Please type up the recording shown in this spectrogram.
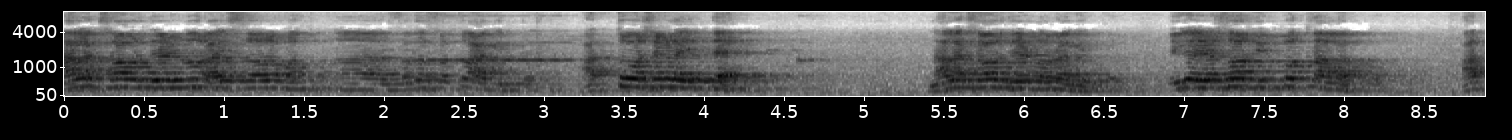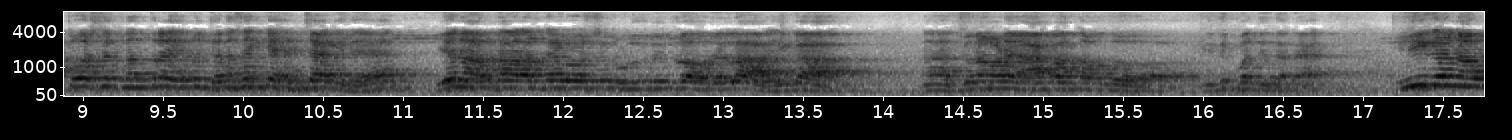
ನಾಲ್ಕು ಸಾವಿರದ ಏಳ್ನೂರ ಐದು ಸಾವಿರ ಸದಸ್ಯತ್ವ ಆಗಿತ್ತು. ಹತ್ತು ವರ್ಷಗಳ ಹಿಂದೆ. ನಾಲ್ಕು ಸಾವಿರದ ಏಳ್ನೂರು ಆಗಿತ್ತು. ಈಗ ಎರಡು ಸಾವಿರದ ಇಪ್ಪತ್ನಾಲ್ಕು. ಹತ್ತು ವರ್ಷದ ನಂತರ ಇನ್ನು ಜನಸಂಖ್ಯೆ ಹೆಚ್ಚಾಗಿದೆ. ಏನು ಹದಿನಾರು ಹದಿನೇಳು ವರ್ಷದ ಹುಡುಗರಿದ್ರು ಅವರೆಲ್ಲ ಈಗ ಚುನಾವಣೆ ಆಗುವಂಥ ಒಂದು ಇದಕ್ಕೆ ಬಂದಿದ್ದಾರೆ. ಈಗ ನಾವು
